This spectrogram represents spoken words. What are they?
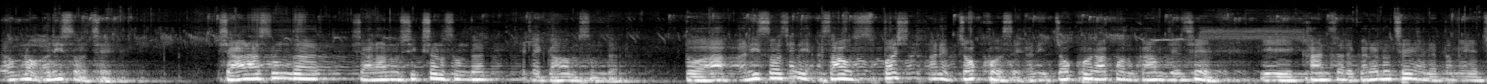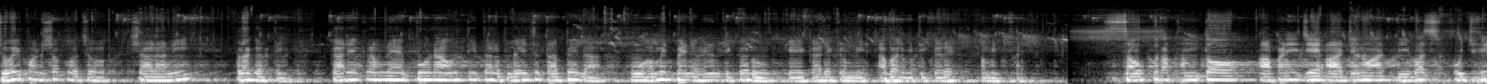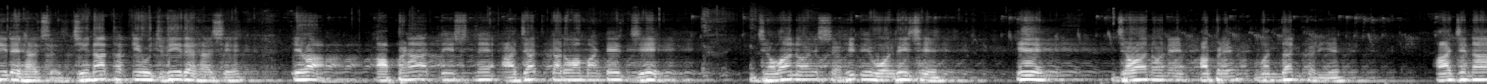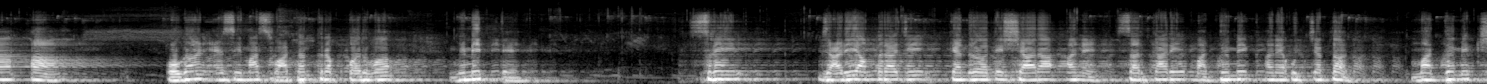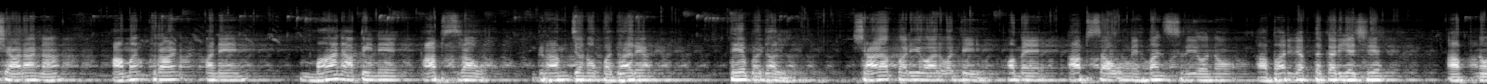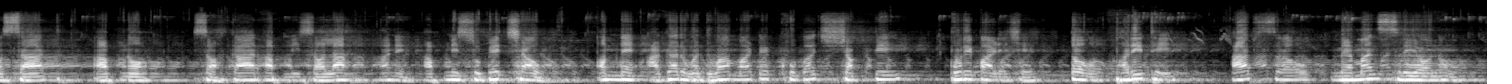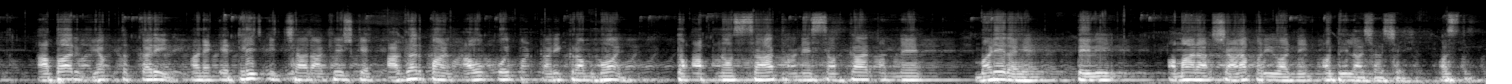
ગામનો અરીસો છે. શાળા સુંદર, શાળાનું શિક્ષણ સુંદર, એટલે ગામ સુંદર. તો આ અરીસો છે ને સાવ સ્પષ્ટ અને ચોખ્ખો છે. અને ચોખ્ખો રાખવાનું કામ જે છે, એ ખાન સરે કરેલું છે અને તમે જોઈ પણ શકો છો શાળાની પ્રગતિ. કાર્યક્રમને પૂર્ણાહુતિ તરફ લઈ જતા પહેલા હું અમિતભાઈને વિનંતી કરું કે કાર્યક્રમની આભાર વિધિ કરે અમિતભાઈ. સૌપ્રથમ તો આપણે જે આજનો આ દિવસ ઉજવી રહ્યા છે, જેના થકી ઉજવી રહ્યા છે, એવા આપણા દેશને આઝાદ કરવા માટે જે જવાનોએ શહીદી વહોરી છે, એ જવાનોને આપણે વંદન કરીએ. આજના આ ઓગણ એંસીમાં સ્વાતંત્ર્ય પર્વ નિમિત્તે શ્રી જાડી કેન્દ્ર કેન્દ્રવતી શાળા અને સરકારી માધ્યમિક અને ઉચ્ચતર માધ્યમિક શાળાના આમંત્રણ અને માન આપીને આપ સૌ ગ્રામજનો પધાર્યા. તે બદલ શાળા પરિવાર વતી અમે આપ સૌ મહેમાનશ્રીઓનો આભાર વ્યક્ત કરીએ છીએ. આપનો સાથ, આપનો સહકાર, આપની સલાહ અને આપની શુભેચ્છાઓ અમને આગળ વધવા માટે ખૂબ જ શક્તિ પૂરી પાડે છે. તો ફરીથી આપ સૌ મહેમાનશ્રીઓનો આભાર વ્યક્ત કરી અને એટલી જ ઈચ્છા રાખીશ કે આગળ પણ આવો કોઈ પણ કાર્યક્રમ હોય તો આપનો સાથ અને સહકાર અમને મળી રહે તેવી અમારા શાળા પરિવારની અભિલાષા છે. અસ્તુ.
